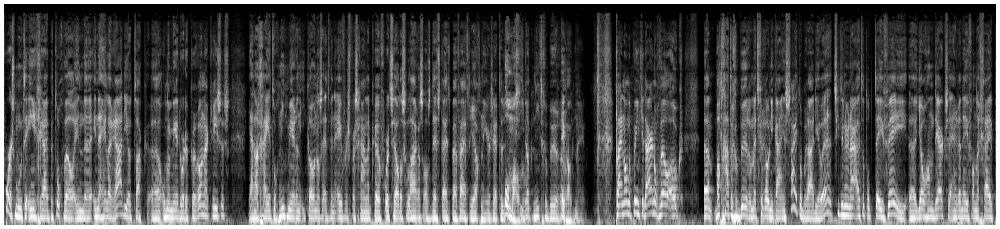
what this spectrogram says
fors moeten ingrijpen. Toch wel in de, in de hele radiotak. eh, onder meer door de coronacrisis. Ja, dan ga je toch niet meer een icoon als Edwin Evers. waarschijnlijk eh, voor hetzelfde salaris als destijds bij 538 neerzetten. Dus ik Onmogelijk. zie dat niet gebeuren. Ik ook niet. Nee. Klein ander puntje daar nog wel ook. Ehm, wat gaat er gebeuren met Veronica Insight op radio? Hè? Het ziet er nu naar uit dat op tv eh, Johan Derksen en René van der Gijp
